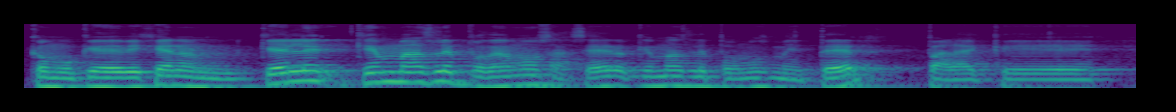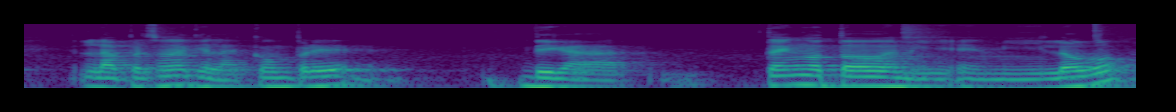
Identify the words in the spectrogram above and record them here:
como que dijeron, ¿qué, le, ¿qué más le podemos hacer o qué más le podemos meter para que la persona que la compre diga, tengo todo en mi, en mi lobo?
